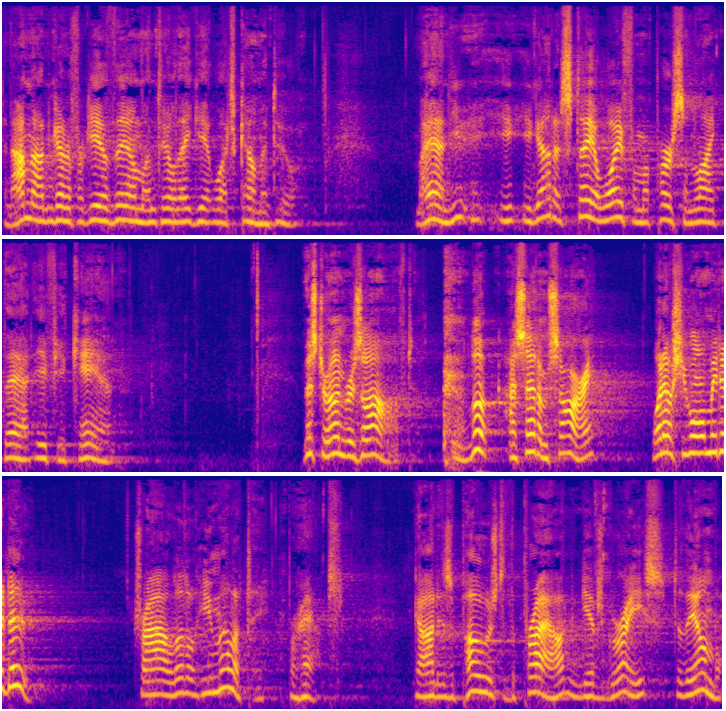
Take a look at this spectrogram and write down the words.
And I'm not going to forgive them until they get what's coming to them. Man, you, you, you got to stay away from a person like that if you can. Mr. Unresolved. Look, I said I'm sorry. What else you want me to do? Try a little humility, perhaps. God is opposed to the proud and gives grace to the humble.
